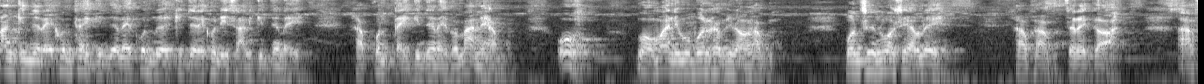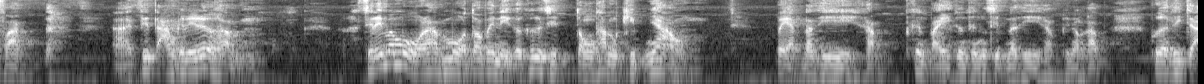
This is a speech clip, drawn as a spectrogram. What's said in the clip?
รั่งกินยังไงคนไทยกินยังไงคนเหนือกินยังไงคนอีสานกินยังไงครับ คนไต่กินยังไงประมาณนี้ครับ โอ้บอกมานี่บเบิร์ครับพี่น้องครับมวนซื้อหัวแซวเลย ครับครับจะได้ก็อ่าฝากอ่ติดตามกันเรื่อยๆครับสิได้มาหมู่นะครับหมู่ต่อไปนี้ก็คือสิต้องทำคลิปยาว แปดนาทีครับ ขึ้นไปจนถึงสิบนาทีครับพี่น้องครับ เพื่อที่จะ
